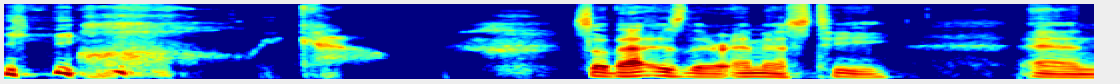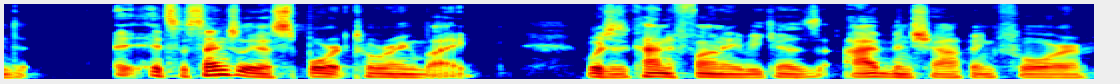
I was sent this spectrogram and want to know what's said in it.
Holy cow. So that is their MST, and it's essentially a sport touring bike, which is kind of funny because I've been shopping for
